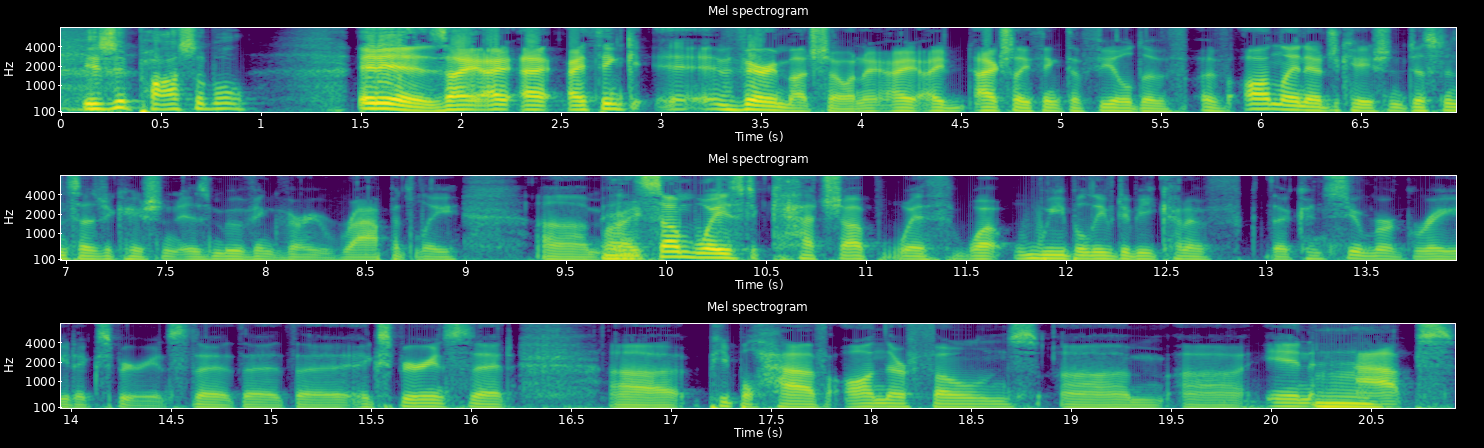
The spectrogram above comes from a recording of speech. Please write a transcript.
is it possible? It is. I, I- I, think uh, very much so. And I, I actually think the field of, of online education, distance education, is moving very rapidly um, in some ways to catch up with what we believe to be kind of the consumer grade experience, the, the, the experience that uh, people have on their phones, um, uh, in apps.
